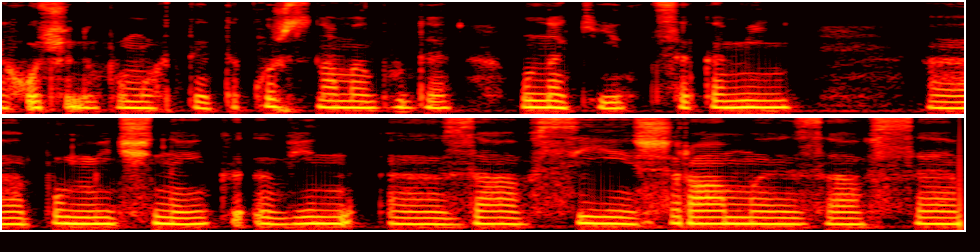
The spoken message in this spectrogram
Я хочу допомогти. Також з нами буде Унакіт, це камінь помічник. Він е, за всі шрами, за все,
